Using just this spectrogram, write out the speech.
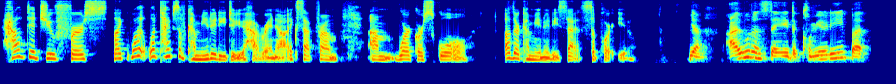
how did you first like what what types of community do you have right now except from um, work or school other communities that support you Yeah, I wouldn't say the community, but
